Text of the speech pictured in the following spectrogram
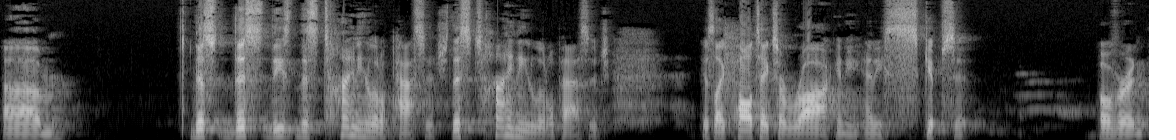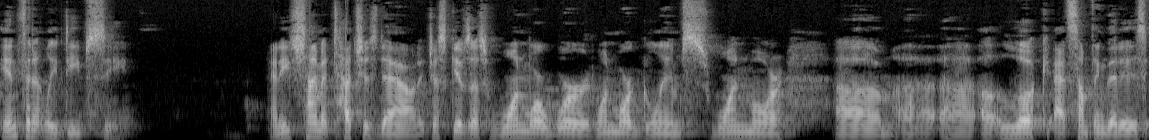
Um, this, this, these, this tiny little passage, this tiny little passage, is like Paul takes a rock and he, and he skips it over an infinitely deep sea. And each time it touches down, it just gives us one more word, one more glimpse, one more um, uh, uh, look at something that is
